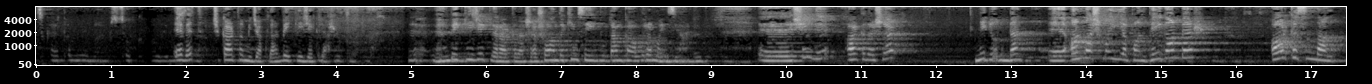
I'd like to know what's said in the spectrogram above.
çıkartamıyorlarmış çok Evet çıkartamayacaklar, bekleyecekler. bekleyecekler arkadaşlar. Şu anda kimseyi buradan kaldıramayız yani. Ee, şimdi arkadaşlar ne diyordum ben? Ee, anlaşmayı yapan peygamber arkasından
